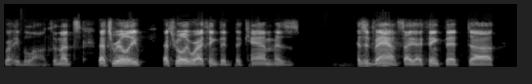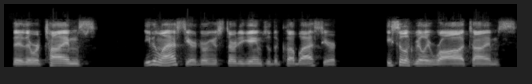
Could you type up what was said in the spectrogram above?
where he belongs, and that's that's really that's really where I think that the Cam has has advanced. I, I think that uh, there there were times, even last year during his 30 games with the club last year, he still looked really raw at times.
